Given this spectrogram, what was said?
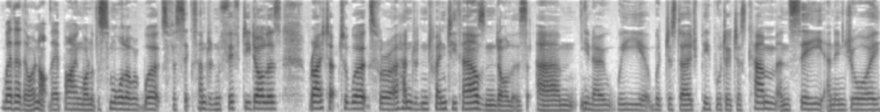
whether or not they're buying one of the smaller works for $650 right up to works for $120,000. Um, you know, we would just urge people to just come and see and enjoy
